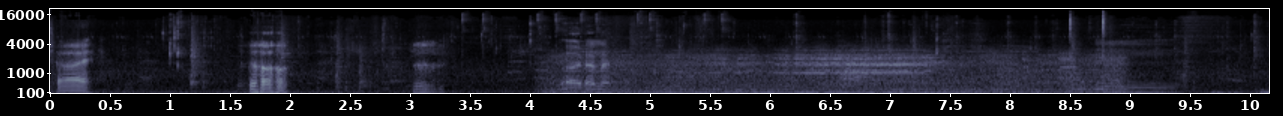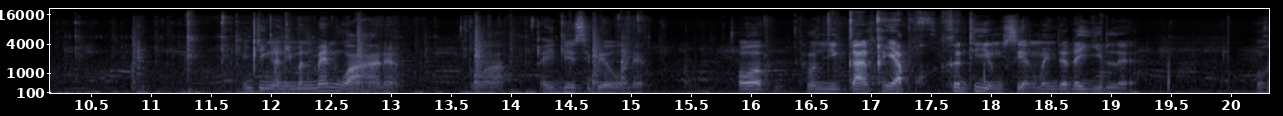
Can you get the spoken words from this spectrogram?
ใช้เออนั่นนะอืมจริงๆ อันนี้มันแม่นกว่าเนี่ยเพราะว่าไอ้เดซิเบลอันเนี่ย เพราะว่าถ้ามันมีการขยับเคลื่อนที่ของเสียงแม่งจะได้ยินเลย โอเค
